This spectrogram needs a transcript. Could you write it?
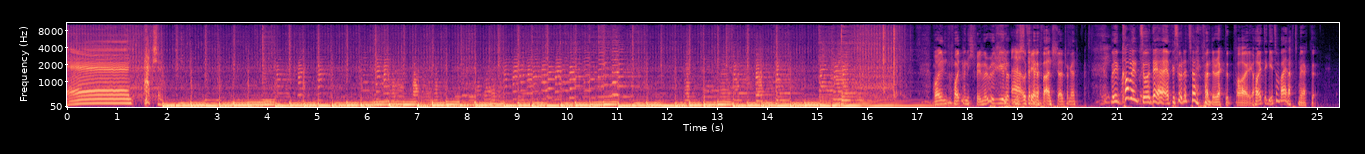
And action. Wollen, wollten wir nicht Filme reviewen und Ah, nicht okay. Veranstaltungen? Willkommen zu der Episode 2 von Directed Boy. Heute geht es um Weihnachtsmärkte.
